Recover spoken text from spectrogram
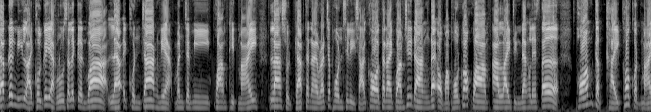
ครับ เรื่องนี้หลายคนก็อยากรู้ซะเหลือเกินว่า แล้วไอ้คนจ้างเนี่ยมันจะมีความผิดไหมล่าสุดครับทนายรัชพลศิริสาครทนายความชื่อดังได้ออกมาโพสต์ข้อความอาลัยถึงแบงค์เลสเตอร์ พร้อมกับไขข้อกฎหมาย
